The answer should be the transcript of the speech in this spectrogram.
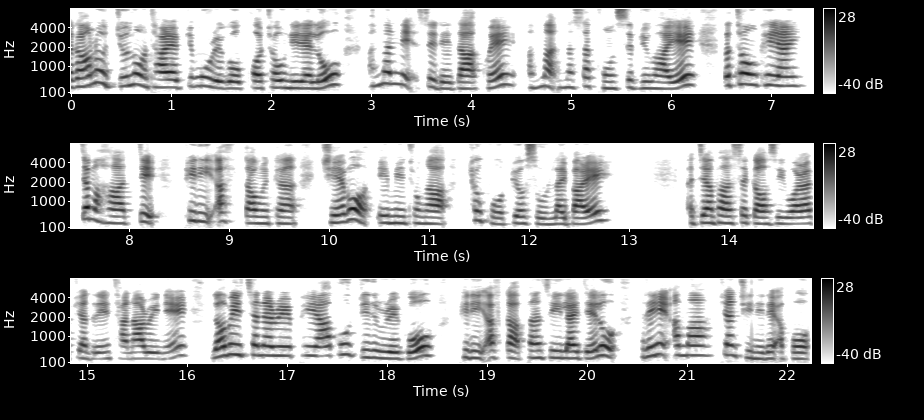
၎င်းတို့ကျူးလွန်ထားတဲ့ပြစ်မှုတွေကိုဖော်ထုတ်နေတယ်လို့အမှတ်1စစ်ဒေသခွဲအမှတ်29စစ်ဗျူဟာရဲ့တထုံခရိုင် တက်မဟာ1 PDF တာဝန်ခံရဲဘော်အေးမင်းထွန်းကထုတ်ဖော်ပြောဆိုလိုက်ပါတယ်အကြံဖတ်စစ်ကောင်စီဝါရဖြန့်သတင်းဌာနတွေနဲ့ lobby channel တွေဖျားဖို့ပြည်သူတွေကို PDF ကဖမ်းဆီးလိုက်တယ်လို့သတင်းအမှားဖြန့်ချီနေတဲ့အပေါ်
